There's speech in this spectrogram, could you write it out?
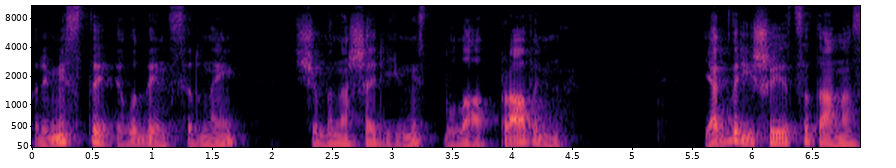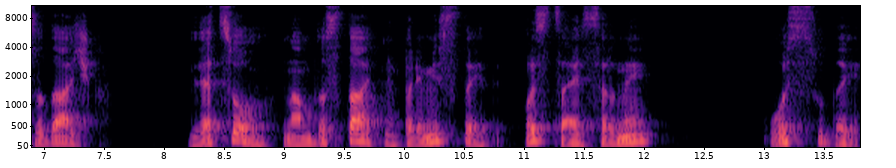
перемістити в один сирник, щоб наша рівність була правильною. Як вирішується дана задачка? Для цього нам достатньо перемістити ось цей сирник ось сюди.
